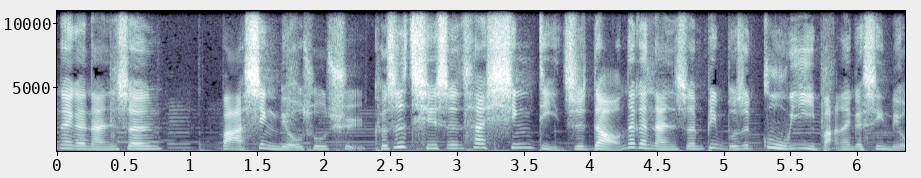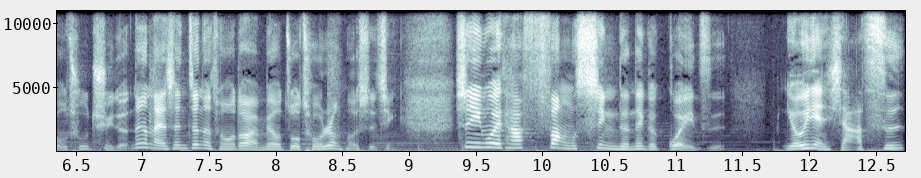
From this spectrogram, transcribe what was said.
那个男生。把信流出去，可是其实他心底知道，那个男生并不是故意把那个信流出去的。那个男生真的从头到尾没有做错任何事情，是因为他放信的那个柜子有一点瑕疵，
